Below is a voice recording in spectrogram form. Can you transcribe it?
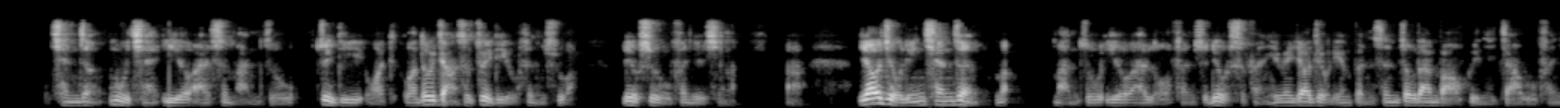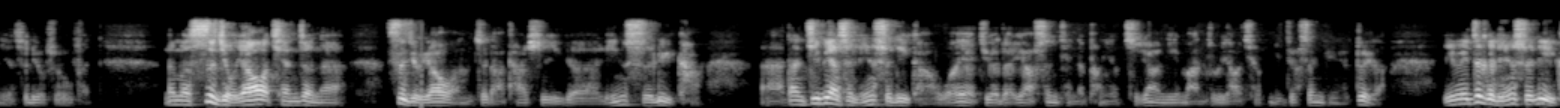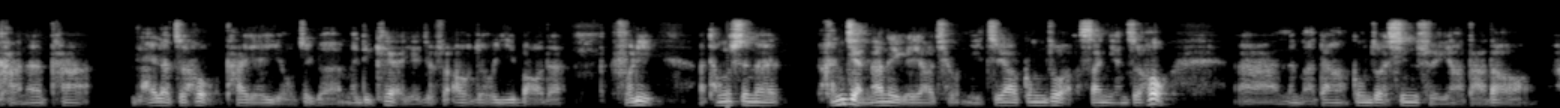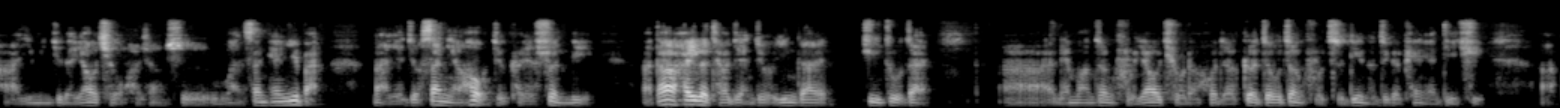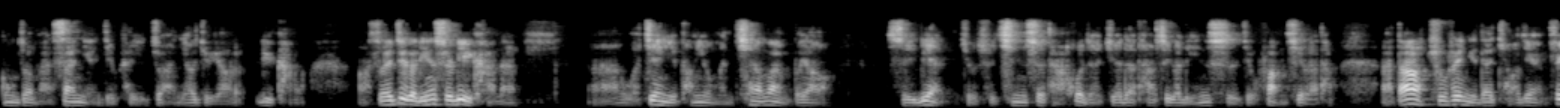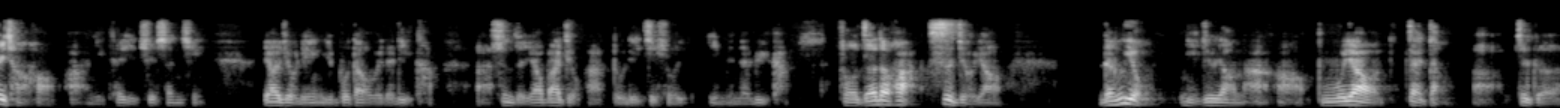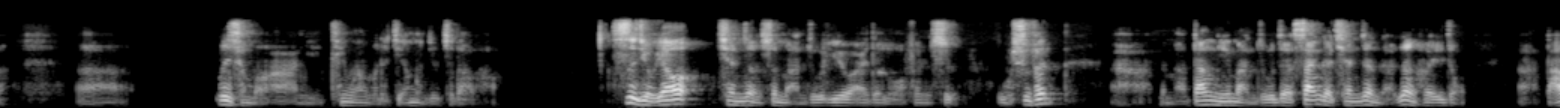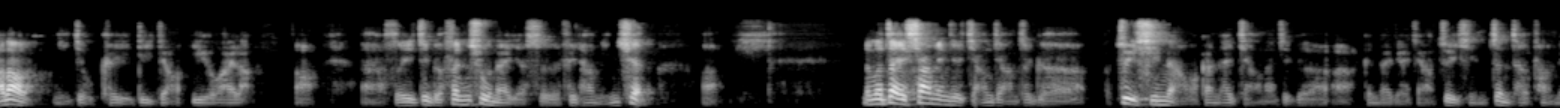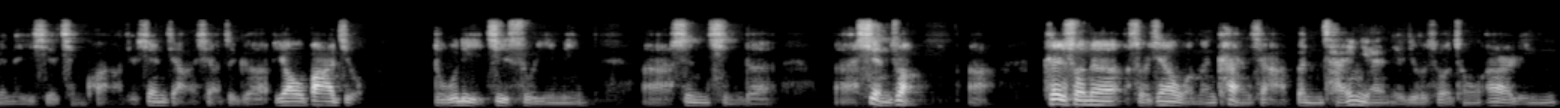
签证目前 EUI 是满足最低，我我都讲是最低有分数啊，六十五分就行了啊。幺九零签证满满足 EUI 裸分是六十分，因为幺九零本身州担保会你加五分，也是六十五分。那么四九幺签证呢？四九幺我们知道它是一个临时绿卡。啊，但即便是临时绿卡，我也觉得要申请的朋友，只要你满足要求，你就申请就对了。因为这个临时绿卡呢，它来了之后，他也有这个 Medicare，也就是澳洲医保的福利啊。同时呢，很简单的一个要求，你只要工作三年之后啊，那么当工作薪水要达到啊移民局的要求，好像是五万三千一百，那也就三年后就可以顺利啊。当然还有一个条件，就应该居住在。啊，联邦政府要求的或者各州政府指定的这个偏远地区，啊，工作满三年就可以转幺九幺绿卡了，啊，所以这个临时绿卡呢，啊，我建议朋友们千万不要随便就去轻视它，或者觉得它是个零食就放弃了它啊。当然，除非你的条件非常好啊，你可以去申请幺九零一步到位的绿卡啊，甚至幺八九啊独立技术移民的绿卡。否则的话，四九幺能有你就要拿啊，不要再等啊。这个呃，为什么啊？你听完我的节目就知道了哈。四九幺签证是满足 EUI 的裸分是五十分。啊，那么当你满足这三个签证的任何一种啊达到了，你就可以递交 EUI 了啊啊，所以这个分数呢也是非常明确的啊。那么在下面就讲讲这个最新的，我刚才讲了这个啊，跟大家讲最新政策方面的一些情况啊，就先讲一下这个幺八九独立技术移民啊申请的啊现状，可以说呢，首先我们看一下本财年，也就是说从二零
